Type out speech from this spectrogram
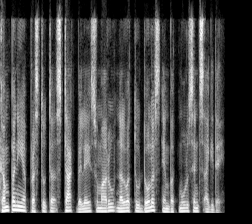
ಕಂಪನಿಯ ಪ್ರಸ್ತುತ ಸ್ಟಾಕ್ ಬೆಲೆ ಸುಮಾರು ನಲವತ್ತು ಡಾಲರ್ಸ್ ಎಂಬತ್ಮೂರು ಸೆಂಟ್ಸ್ ಆಗಿದೆ.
